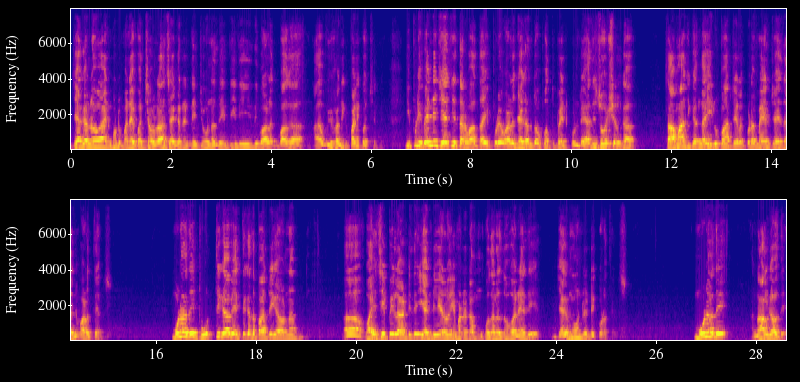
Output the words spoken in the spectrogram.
జగన్ ఆయన కుటుంబ నేపథ్యం రాజశేఖర రెడ్డి నుంచి ఉన్నది ఇది ఇది వాళ్ళకి బాగా ఆ వ్యూహానికి పనికి వచ్చింది ఇప్పుడు ఇవన్నీ చేసిన తర్వాత ఇప్పుడే వాళ్ళు జగన్తో పొత్తు పెట్టుకుంటే అది సోషల్గా సామాజికంగా ఇరు పార్టీలకు కూడా మేలు చేయదని వాళ్ళకి తెలుసు. మూడవది పూర్తిగా వ్యక్తిగత పార్టీగా ఉన్న వైసీపీ లాంటిది ఎన్డీఏలో ఇమడటం కుదరదు అనేది జగన్మోహన్ రెడ్డికి కూడా తెలుసు. మూడవది నాలుగవది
